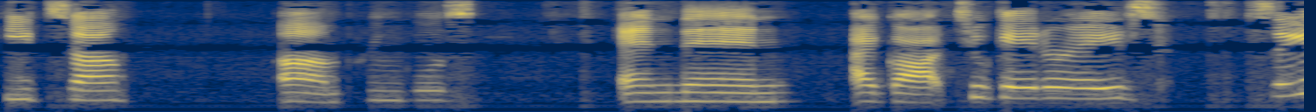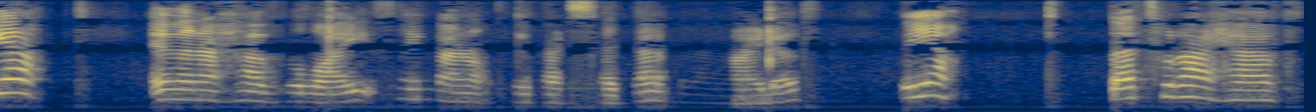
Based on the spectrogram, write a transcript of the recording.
pizza, um, Pringles, and then I got two Gatorades. So yeah, and then I have the light thing. I don't think I said that, but I might have. But yeah, that's what I have.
